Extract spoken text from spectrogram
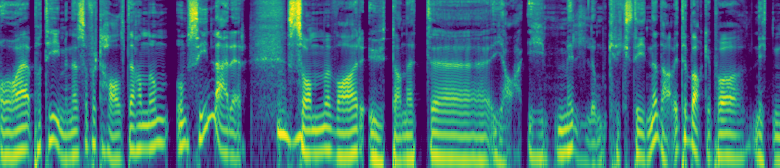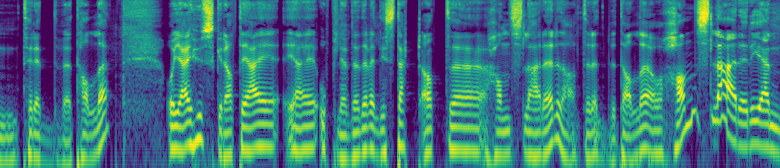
Og eh, på timene så fortalte han om, om sin lærer, Mhm. som var utdannet eh, ja, i mellomkrigstidene. Da er vi tilbake på 1930-tallet. Og jeg husker at jeg, jeg opplevde det veldig sterkt at uh, hans lærer, da, 30-tallet, og hans lærer igjen,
